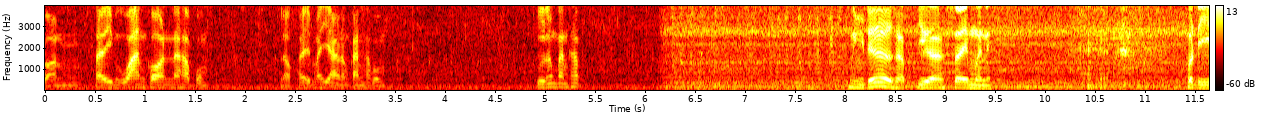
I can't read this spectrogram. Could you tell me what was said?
ตอนใส่เมื่อวานก่อนนะครับ ผมแล้วค่อยมายามน้ำกันครับผมดูน้ำกันครับ นี่เด้อครับเยื่อใส่มือนี่พอดี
